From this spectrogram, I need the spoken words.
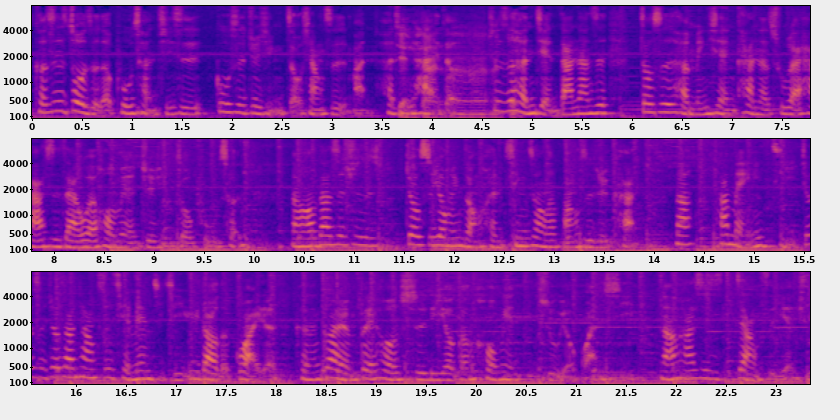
可是作者的铺陈，其实故事剧情走向是蛮很厉害的，就是很简单，但是都是很明显看得出来，他是在为后面的剧情做铺陈。然后，但是就是就是用一种很轻松的方式去看。那他每一集，就是就算像是前面几集遇到的怪人，可能怪人背后势力又跟后面集数有关系，然后他是这样子延续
